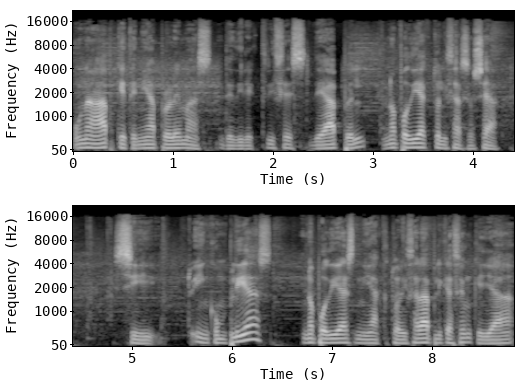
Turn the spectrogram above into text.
una app que tenía problemas de directrices de Apple no podía actualizarse. O sea, si incumplías, no podías ni actualizar la aplicación que ya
